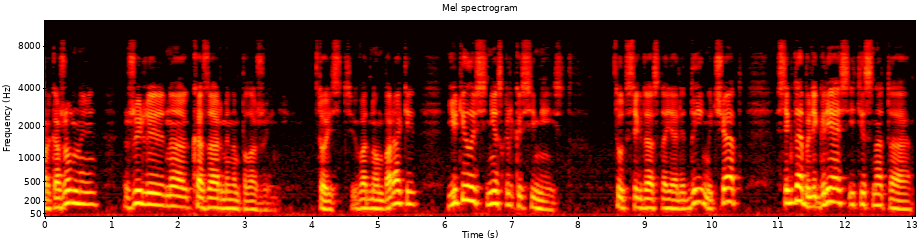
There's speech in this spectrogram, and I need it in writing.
Прокаженные жили на казарменном положении, то есть в одном бараке ютилось несколько семейств. Тут всегда стояли дым и чад, всегда были грязь и теснота.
